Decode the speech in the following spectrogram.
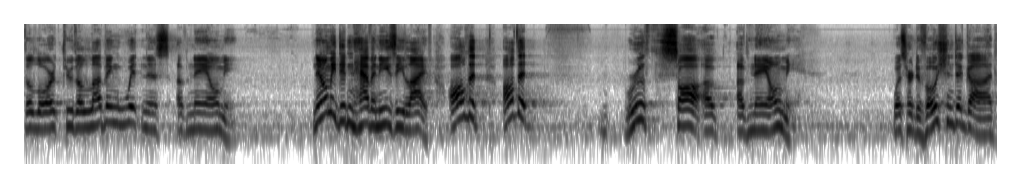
the Lord through the loving witness of Naomi. Naomi didn't have an easy life. All that, all that Ruth saw of, of Naomi was her devotion to God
